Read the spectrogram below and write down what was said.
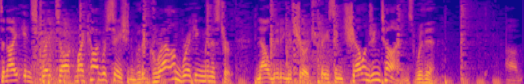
Tonight in Straight Talk, my conversation with a groundbreaking minister now leading a church facing challenging times within. Um,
